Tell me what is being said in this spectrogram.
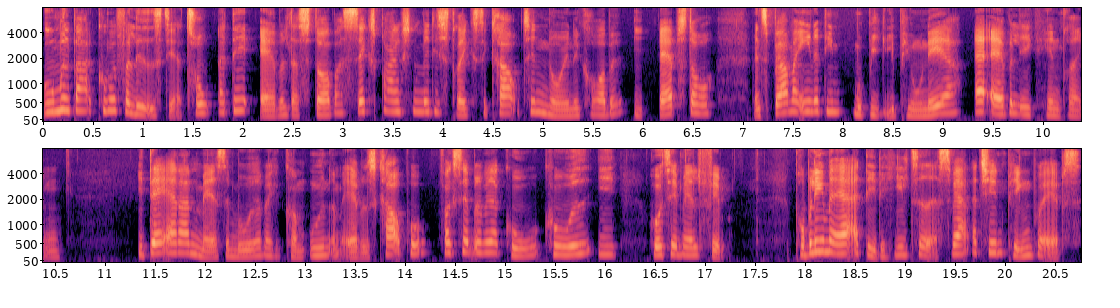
Umiddelbart kunne man forledes til at tro, at det er Apple, der stopper sexbranchen med de strikse krav til nøgne kroppe i App Store, men spørg mig en af de mobile pionerer, er Apple ikke hindringen. I dag er der en masse måder, man kan komme uden om Apples krav på, f.eks. ved at kode i HTML5. Problemet er, at det i det hele taget er svært at tjene penge på apps.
